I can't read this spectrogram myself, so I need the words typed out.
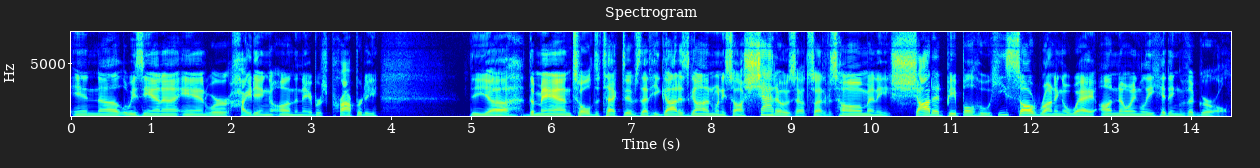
in uh, Louisiana and were hiding on the neighbor's property. The uh, the man told detectives that he got his gun when he saw shadows outside of his home, and he shot at people who he saw running away, unknowingly hitting the girl.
